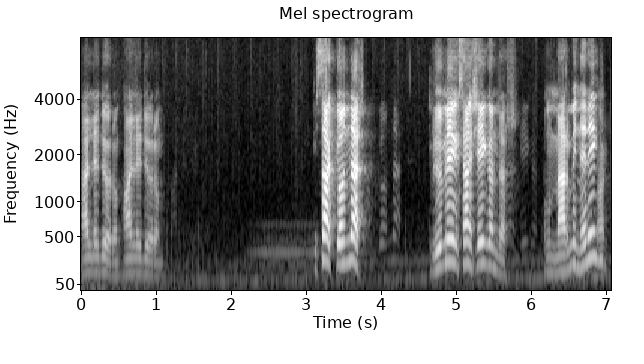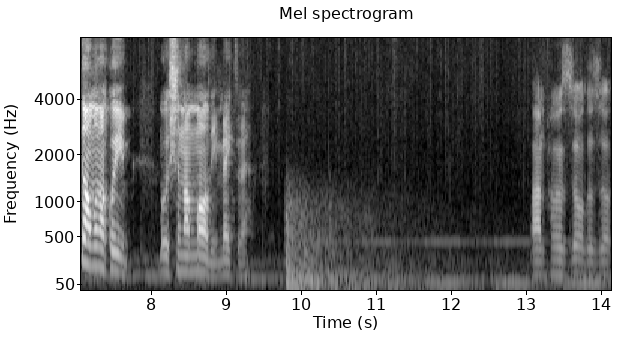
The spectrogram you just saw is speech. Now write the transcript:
hallediyorum hallediyorum. İshak gönder. Düğmeye sen şeyi gönder. Oğlum mermi nereye Bak. gitti amına koyayım? Bu ışınlanma alayım bekle. Lan hızlı ol hızlı ol.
